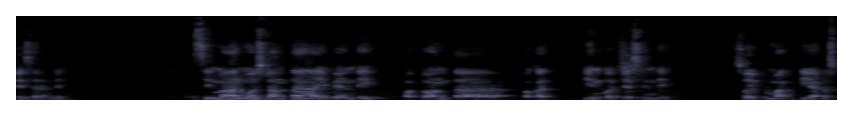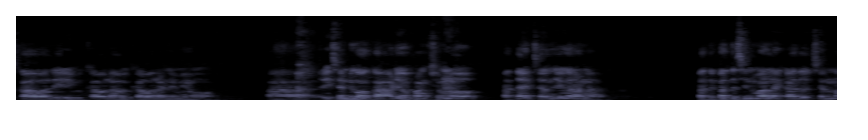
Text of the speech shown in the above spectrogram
చేశారండి. సినిమా ఆల్మోస్ట్ అంతా అయిపోయింది. మొత్తం అంతా ఒక దీనికి వచ్చేసింది. సో ఇప్పుడు మాకు థియేటర్స్ కావాలి ఇవి కావాలి అవి కావాలని మేము రీసెంట్గా ఒక ఆడియో ఫంక్షన్లో పెద్ద చిరంజీవి గారు అన్నారు. పెద్ద పెద్ద సినిమాలనే కాదు చిన్న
